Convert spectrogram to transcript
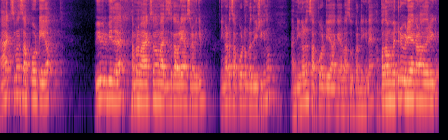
മാക്സിമം സപ്പോർട്ട് ചെയ്യുക. വി വിൽ ബി ദർ നമ്മൾ മാക്സിമം മാച്ചസ് കവർ ചെയ്യാൻ ശ്രമിക്കും. നിങ്ങളുടെ സപ്പോർട്ടും പ്രതീക്ഷിക്കുന്നു. നിങ്ങളും സപ്പോർട്ട് ചെയ്യുക കേരള സൂപ്പർ ലീഗിനെ അപ്പോൾ നമുക്ക് മറ്റൊരു വീഡിയോ കാണാതായിരിക്കും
